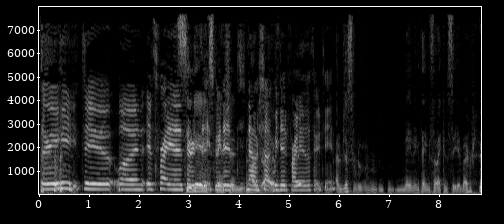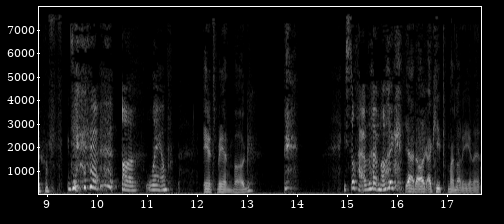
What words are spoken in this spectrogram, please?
Three, two, one. It's Friday the Thirteenth. We did no shut. drive. We did Friday the Thirteenth. I'm just naming things that I can see in my room. uh, lamp. Ant Man mug. You still have that mug? Yeah, dog. I keep my money in it.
